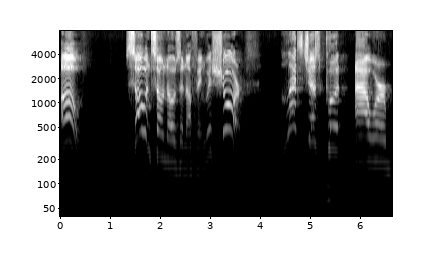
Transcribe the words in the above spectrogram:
oh, so and so knows enough English. Sure. Let's just put our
